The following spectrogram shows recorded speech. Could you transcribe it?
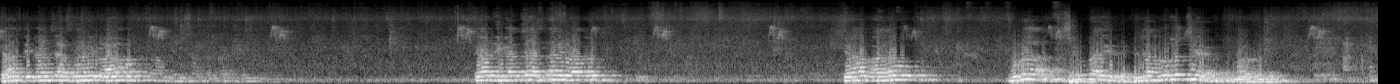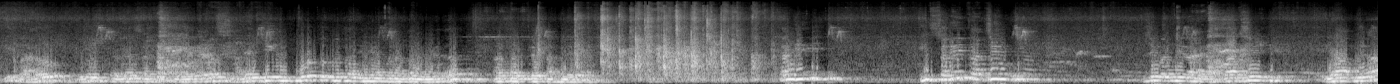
त्या ठिकाणचे असणारी गाव त्या ठिकाणचे असणारी गाव त्या मानव पुन्हा शिवकाली त्याच्या अगोदरची आहे मानव दुरुस्त करण्यासाठी जवळजवळ साडेतीन कोटी रुपयाचा निधी आपण आता मिळालं आता इकडे टाकलेला आहे कारण ही ही सगळी प्राचीन जी मंदिर आहे प्राचीन या आपल्या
